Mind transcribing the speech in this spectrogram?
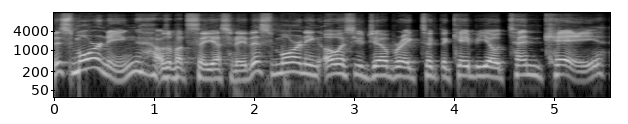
This morning, I was about to say yesterday, this morning, OSU Jailbreak took the KBO 10K.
